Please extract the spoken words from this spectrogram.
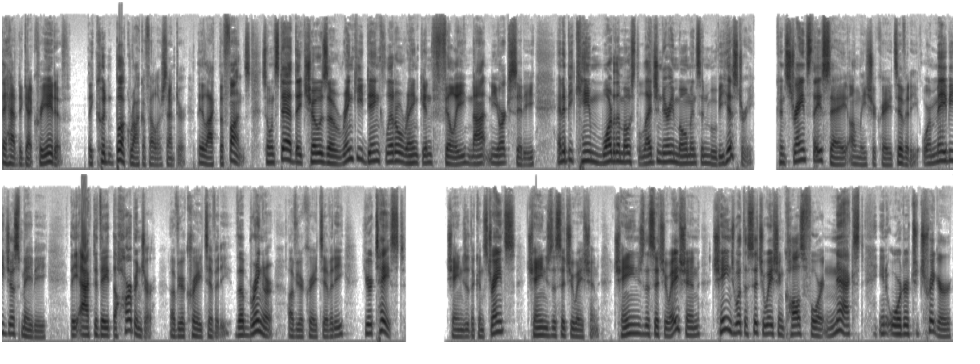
they had to get creative. They couldn't book Rockefeller Center. They lacked the funds. So instead, they chose a rinky dink little rink in Philly, not New York City, and it became one of the most legendary moments in movie history. Constraints, they say, unleash your creativity, or maybe, just maybe, they activate the harbinger of your creativity, the bringer of your creativity, your taste. Change the constraints, change the situation. Change the situation, change what the situation calls for next in order to trigger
